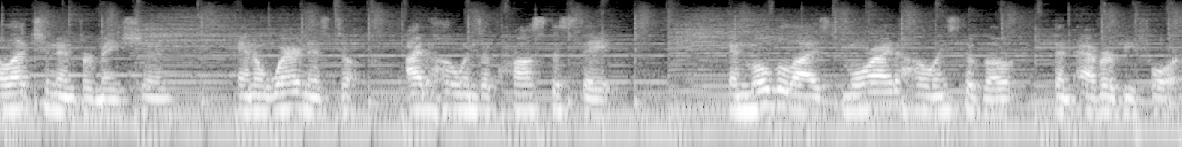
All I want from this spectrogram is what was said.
election information and awareness to Idahoans across the state, and mobilized more Idahoans to vote than ever before.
